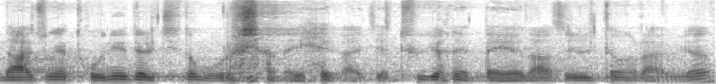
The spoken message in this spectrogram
나중에 돈이 될지도 모르잖아요. 얘가 이제 투견에 내에 나서 1등을 하면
